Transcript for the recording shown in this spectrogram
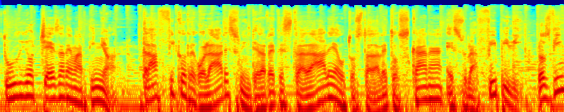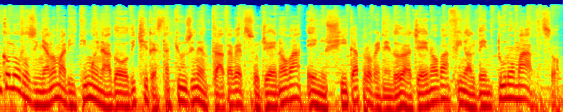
studio Cesare Martignon. Traffico regolare sull'intera rete stradale e autostradale toscana e sulla FIPD. Lo svincolo Rosignano Marittimo in A12 resta chiuso in entrata verso Genova e in uscita provenendo da Genova fino al 21 marzo.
